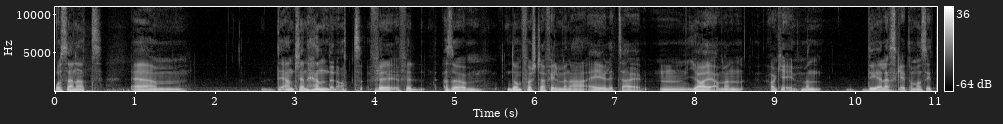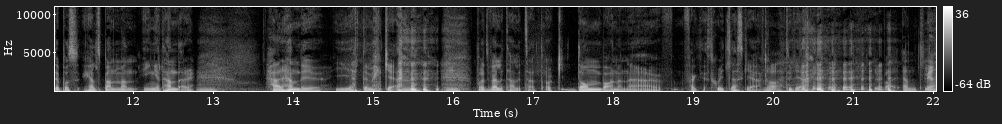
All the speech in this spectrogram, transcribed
och sen att ehm, det äntligen händer något. För, Mm. för alltså, de första filmerna är ju lite så här, mm, ja ja, men okej, men det är läskigt om man sitter på helspänn men inget händer. Mm. här händer ju jättemycket Mm. Mm. på ett väldigt härligt sätt. Och de barnen är faktiskt skitläskiga, Ja. tycker jag. Du bara äntligen.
